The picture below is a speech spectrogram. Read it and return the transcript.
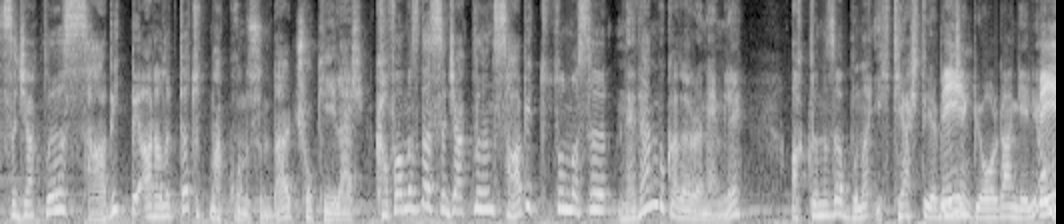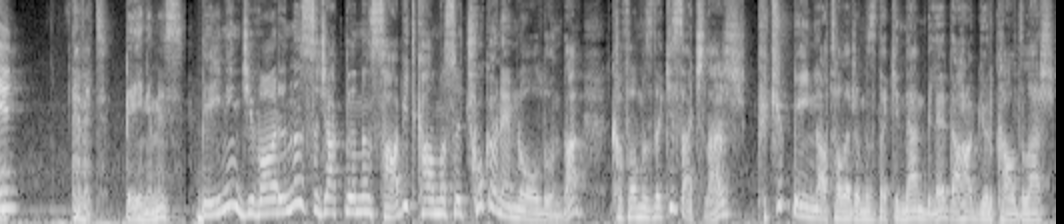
sıcaklığı sabit bir aralıkta tutmak konusunda çok iyiler. Kafamızda sıcaklığın sabit tutulması neden bu kadar önemli? Aklınıza buna ihtiyaç duyabilecek Beyin. bir organ geliyor mu? Beyin. Evet, beynimiz. Beynin civarının sıcaklığının sabit kalması çok önemli olduğundan kafamızdaki saçlar küçük beyinli atalarımızdakinden bile daha gür kaldılar.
